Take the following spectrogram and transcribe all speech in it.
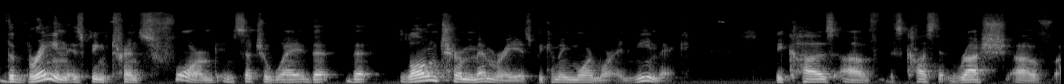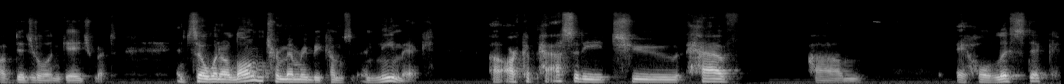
the brain is being transformed in such a way that, that long term memory is becoming more and more anemic because of this constant rush of, of digital engagement. And so when our long term memory becomes anemic, uh, our capacity to have um, a holistic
